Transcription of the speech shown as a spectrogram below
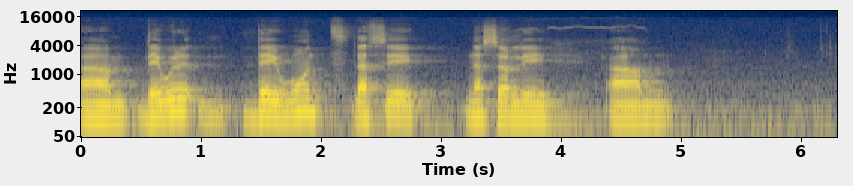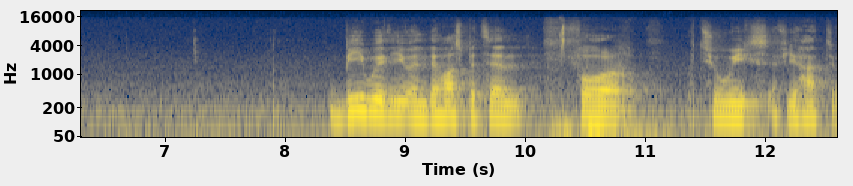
um, they will they won't let's say necessarily um, be with you in the hospital for two weeks if you had to.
